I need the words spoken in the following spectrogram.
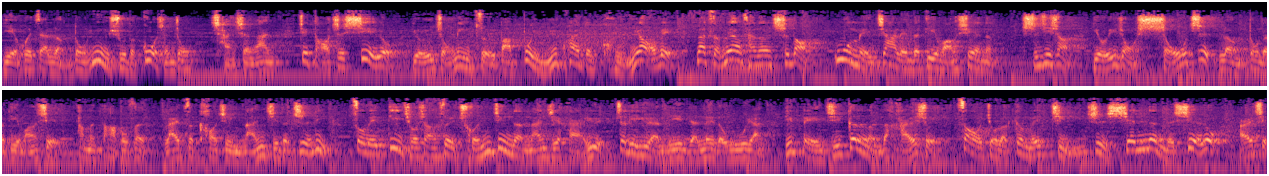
也会在冷冻运输的过程中产生氨，这导致蟹肉有一种令嘴巴不愉快的苦尿味。那怎么样才能吃到物美价廉的帝王蟹呢？实际上，有一种熟制冷冻的帝王蟹，它们大部分来自靠近南极的智利。作为地球上最纯净的南极海域，这里远离人类的污染，比北极更冷的海水造就了更为紧致鲜嫩的蟹肉。而且，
